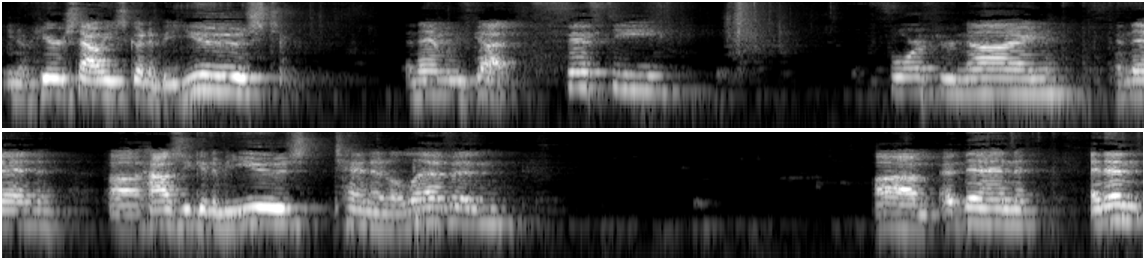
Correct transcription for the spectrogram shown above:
you know, here's how he's going to be used. And then we've got 50, 4 through 9. And then uh, how's he going to be used? 10 and 11. Um, and then and then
